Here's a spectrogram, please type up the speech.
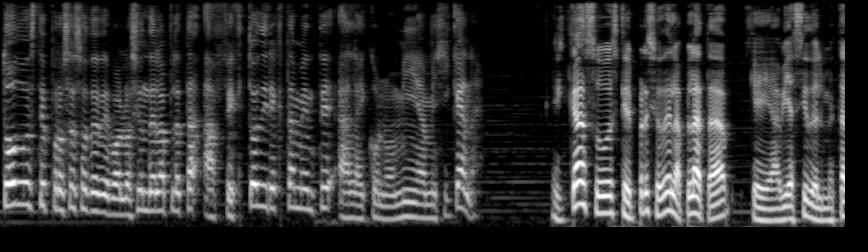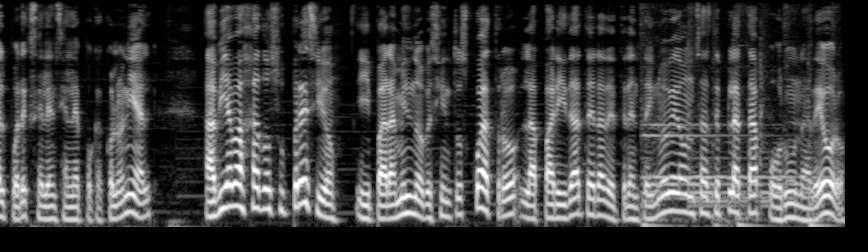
todo este proceso de devaluación de la plata afectó directamente a la economía mexicana. El caso es que el precio de la plata, que había sido el metal por excelencia en la época colonial, había bajado su precio y para 1904 la paridad era de 39 onzas de plata por una de oro.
